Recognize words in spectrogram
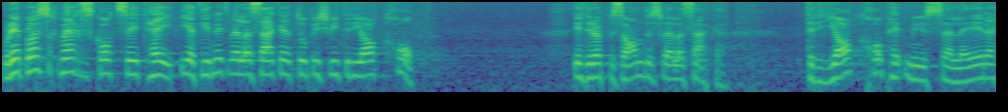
Und ich habe plötzlich gemerkt, dass Gott sagt, hey, ich wollte dir nicht sagen, du bist wieder Jakob. Ich dir etwas anderes sagen. Der Jakob musste lernen,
